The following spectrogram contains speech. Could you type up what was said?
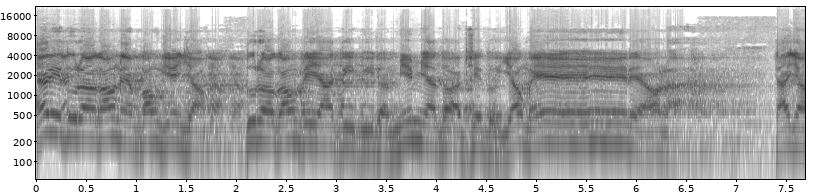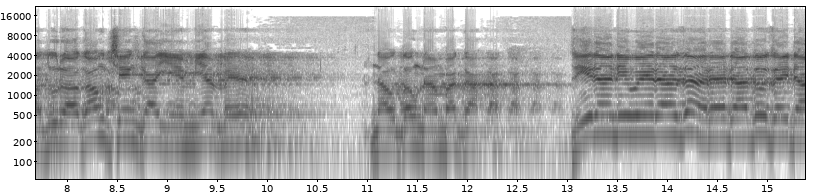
အဲ့ဒီသူတော်ကောင်းနဲ့ပေါင်းခြင်းကြောင့်သူတော်ကောင်းတရားသိပြီးတော့မြင့်မြတ်သောအဖြစ်သို့ရောက်မယ်တဲ့ဟုတ်လားဒါကြောင့်သူတော်ကောင်းချင်းကပ်ရင်မြတ်မယ်နောက်သုံးနံပါတ်ကဇေရန္တိဝေရဇရတသုစိတ်တာ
